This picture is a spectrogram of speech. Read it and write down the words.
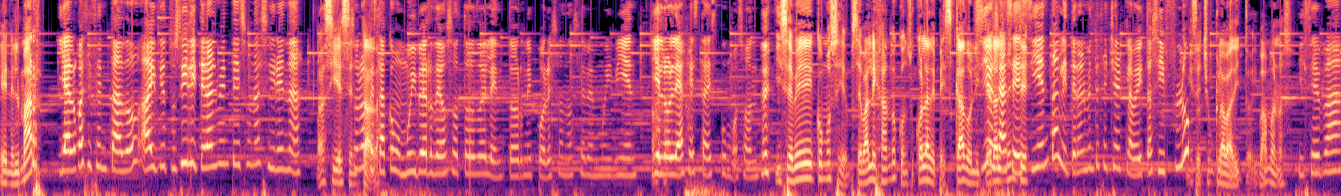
en el mar, Y algo así sentado. Ay, Dios, pues sí, literalmente es una sirena. Así es Solo que sentada. está como muy verdeoso todo el entorno y por eso no se ve muy bien. Y el oleaje está espumosón. Y se ve cómo se, se va alejando con su cola de pescado, Sí, o sea, literalmente. se sienta, literalmente se echa el clavadito así, flup, Y se echa un clavadito y vámonos. y se va.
